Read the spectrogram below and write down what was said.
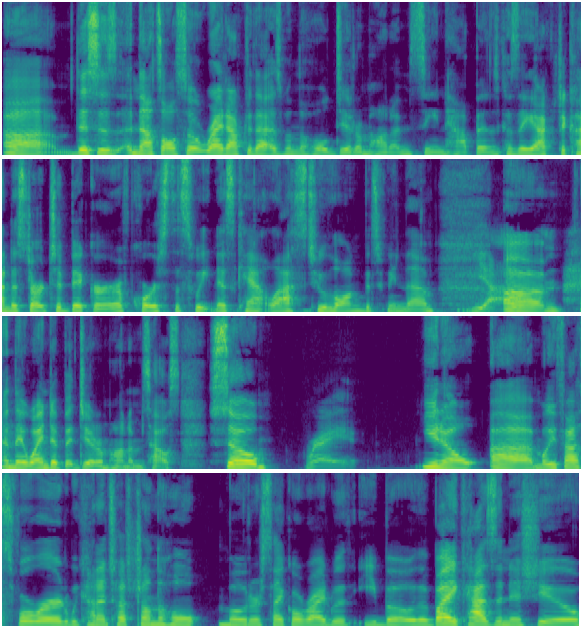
um, this is, and that's also right after that is when the whole Diram Hanam scene happens because they actually kind of start to bicker. Of course, the sweetness can't last too long between them. Yeah. Um, and they wind up at Diram Hanam's house. So, right. You know, um, we fast forward, we kind of touched on the whole motorcycle ride with Ebo. The bike has an issue.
